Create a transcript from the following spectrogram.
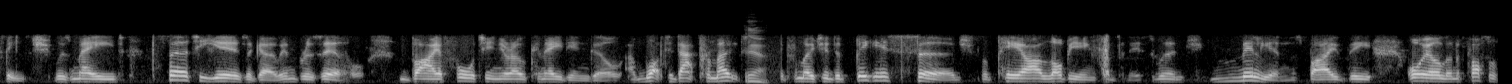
speech was made 30 years ago in Brazil by a 14 year old Canadian girl. And what did that promote? Yeah. It promoted the biggest surge for PR lobbying companies to earn millions by the oil and fossil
